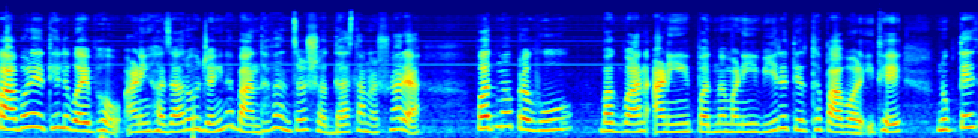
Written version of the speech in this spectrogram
पाबळ येथील वैभव आणि हजारो जैन बांधवांचं श्रद्धास्थान असणाऱ्या पद्मप्रभू भगवान आणि पद्ममणी वीरतीर्थ पाबळ इथे नुकतेच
